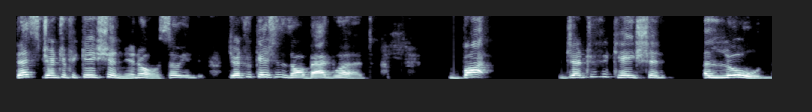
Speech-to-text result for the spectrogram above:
that's gentrification you know so it, gentrification is not a bad word but gentrification alone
